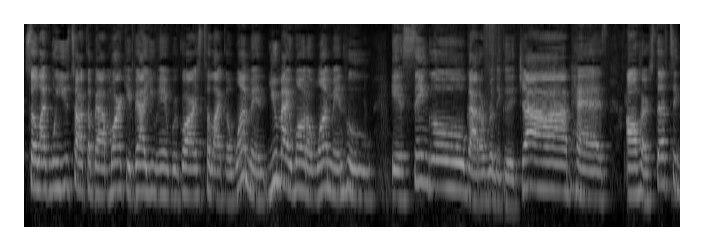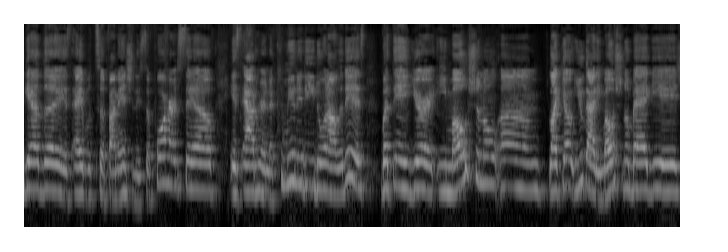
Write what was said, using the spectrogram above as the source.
So like when you talk about market value in regards to like a woman, you might want a woman who is single, got a really good job, has all her stuff together, is able to financially support herself, is out here in the community doing all of this, but then your emotional um like yo you got emotional baggage,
